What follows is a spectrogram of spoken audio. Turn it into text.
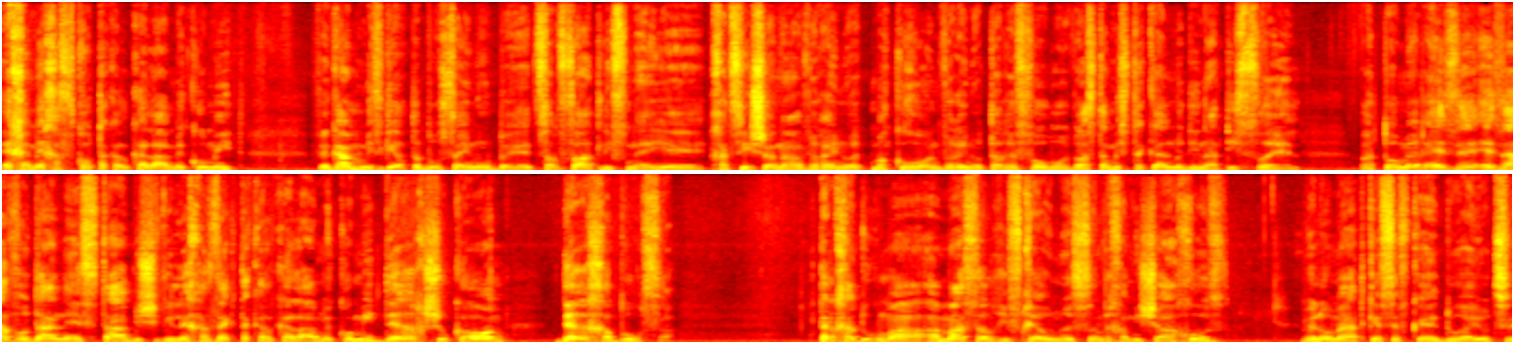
איך הן מחזקות את הכלכלה המקומית. וגם במסגרת הבורסה היינו בצרפת לפני uh, חצי שנה, וראינו את מקרון, וראינו את הרפורמות, ואז אתה מסתכל על מדינת ישראל, ואתה אומר איזה, איזה עבודה נעשתה בשביל לחזק את הכלכלה המקומית דרך שוק ההון, דרך הבורסה. אתן לך דוגמה, המס על רווחי הון הוא 25%, ולא מעט כסף כידוע יוצא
